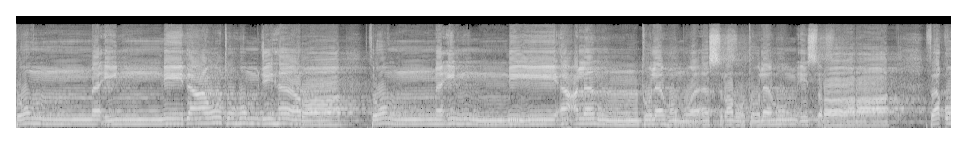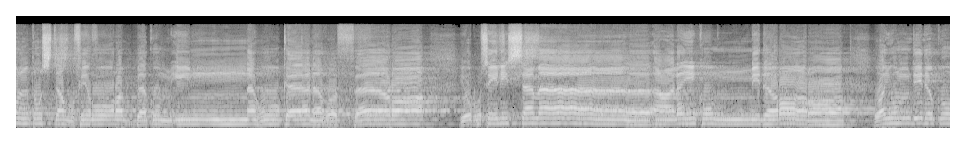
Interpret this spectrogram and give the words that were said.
ثم إني دعوتهم جهارا. ثم إني أعلنت لهم وأسررت لهم إسرارا. فقلت استغفروا ربكم إنه كان غفارا. يرسل السماء عليكم مدرارا ويمددكم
